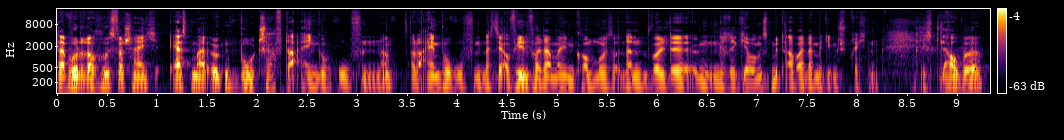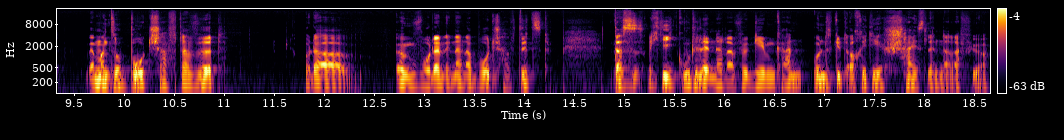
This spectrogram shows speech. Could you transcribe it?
da wurde doch höchstwahrscheinlich erstmal irgendein Botschafter eingerufen, ne? Oder einberufen, dass er auf jeden Fall da mal hinkommen muss und dann wollte irgendein Regierungsmitarbeiter mit ihm sprechen. Ich glaube, wenn man so Botschafter wird oder irgendwo dann in einer Botschaft sitzt, dass es richtig gute Länder dafür geben kann und es gibt auch richtig Scheißländer dafür.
